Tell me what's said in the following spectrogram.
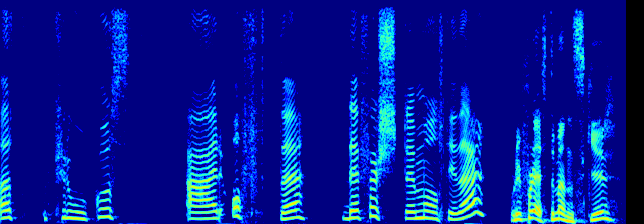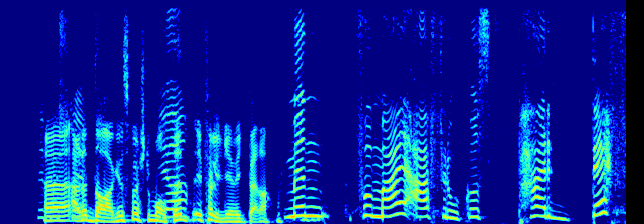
At frokost er ofte det første måltidet. For de fleste mennesker Det eh, første. er det dagens første måltid, ifølge Wikipedia. Men for meg er frokost per deff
